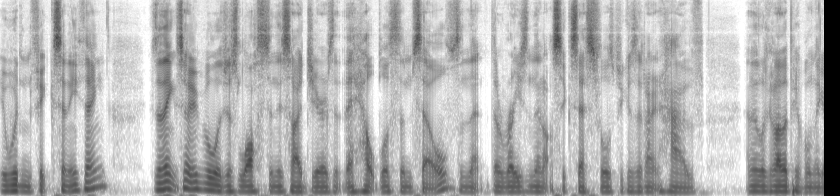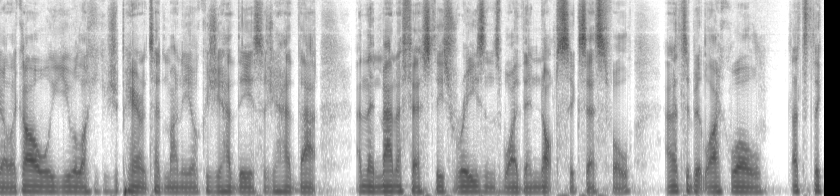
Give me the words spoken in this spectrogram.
it wouldn't fix anything. Because I think some people are just lost in this idea of that they're helpless themselves and that the reason they're not successful is because they don't have. And they look at other people and they go like, oh, well, you were lucky because your parents had money or because you had this or you had that. And they manifest these reasons why they're not successful. And it's a bit like, well, that's the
